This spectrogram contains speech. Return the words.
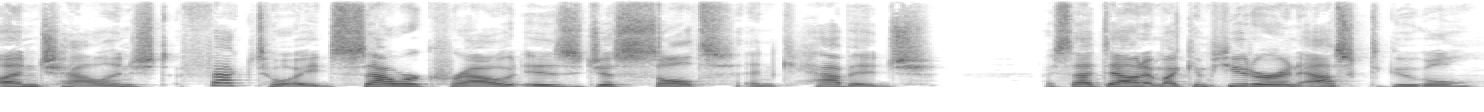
unchallenged factoid sauerkraut is just salt and cabbage. I sat down at my computer and asked Google,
